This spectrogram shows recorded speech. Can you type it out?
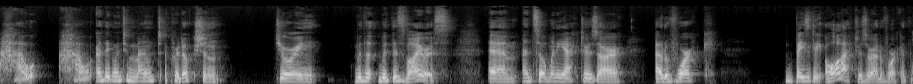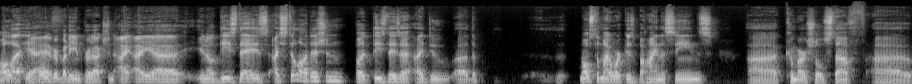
how how are they going to mount a production during with with this virus, um, and so many actors are out of work. Basically, all actors are out of work at the All moment. that, yeah, everybody in production. I, I, uh, you know, these days I still audition, but these days I, I do uh, the, the most of my work is behind the scenes, uh, commercial stuff. Uh,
